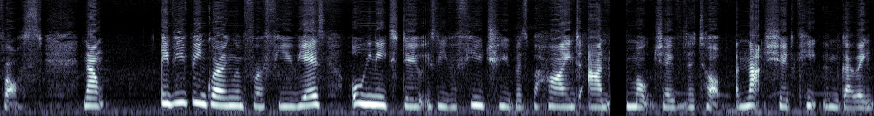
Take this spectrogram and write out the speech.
frost. Now if you've been growing them for a few years, all you need to do is leave a few tubers behind and mulch over the top and that should keep them going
